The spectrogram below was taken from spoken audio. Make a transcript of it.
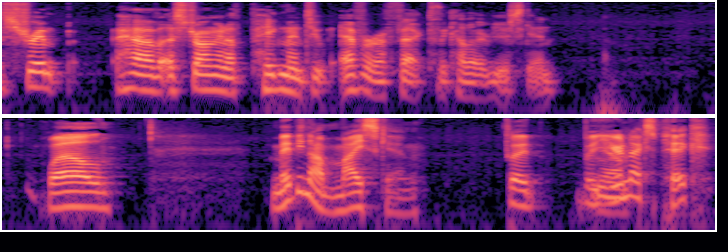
shrimp have a strong enough pigment to ever affect the color of your skin. Well, maybe not my skin, but but Yeah. your next pick.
